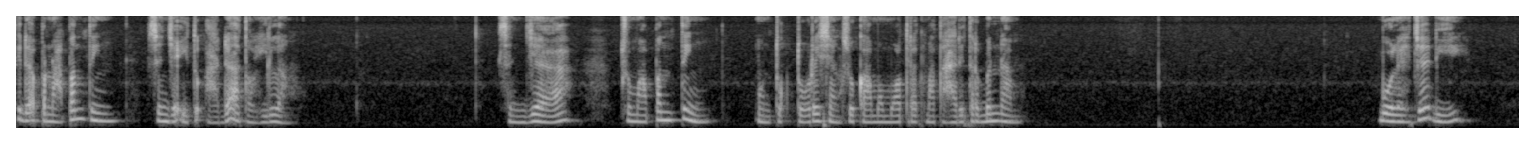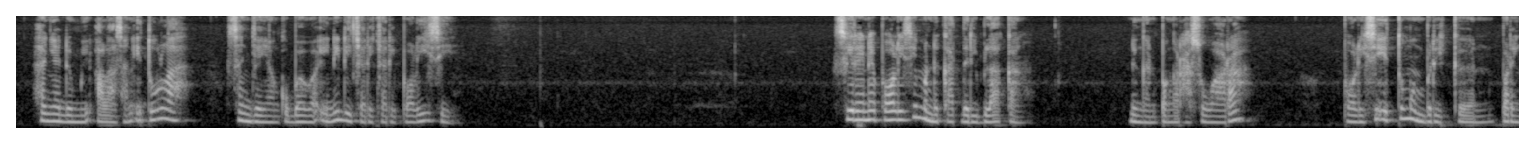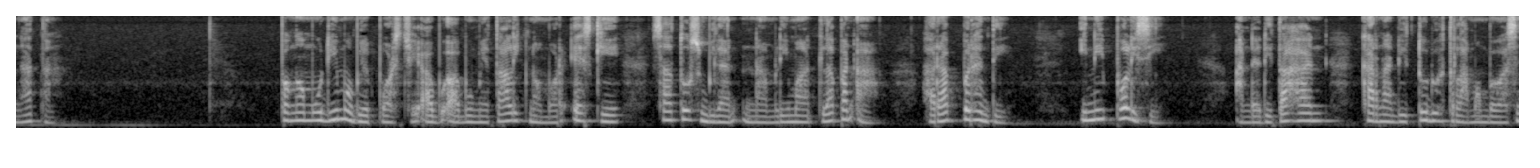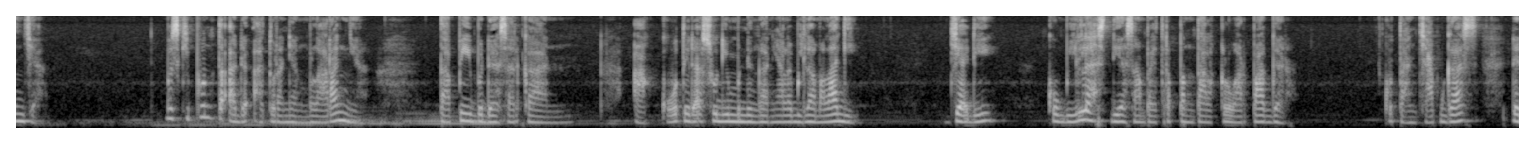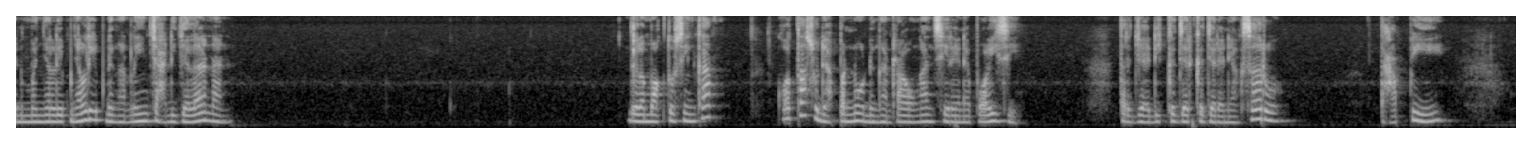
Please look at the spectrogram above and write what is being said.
tidak pernah penting senja itu ada atau hilang. Senja cuma penting untuk turis yang suka memotret matahari terbenam. Boleh jadi Hanya demi alasan itulah, senja yang kubawa ini dicari-cari polisi. Sirene polisi mendekat dari belakang. Dengan pengeras suara, polisi itu memberikan peringatan. Pengemudi mobil Porsche abu-abu metalik nomor SG 19658A harap berhenti. Ini polisi. Anda ditahan karena dituduh telah membawa senja. Meskipun tak ada aturan yang melarangnya, tapi berdasarkan aku tidak sudi mendengarnya lebih lama lagi. Jadi, kubilas dia sampai terpental keluar pagar. Kutancap gas dan menyelip-nyelip dengan lincah di jalanan. Dalam waktu singkat, kota sudah penuh dengan raungan sirene polisi. Terjadi kejar-kejaran yang seru. Tapi,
